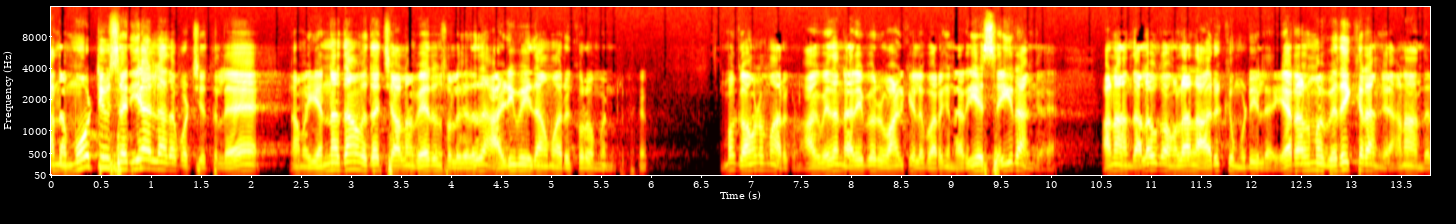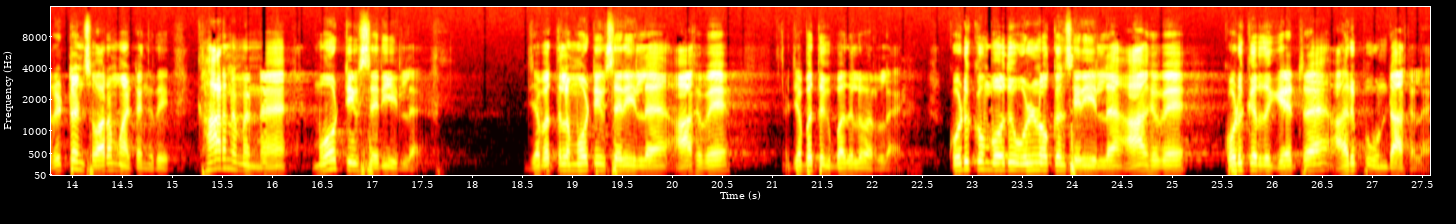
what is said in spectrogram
அந்த மோட்டிவ் சரியா இல்லாத பட்சத்தில் நம்ம என்ன தான் விதைச்சாலும் வேதம் சொல்லுகிறது அழிவை தான் இருக்கிறோம் என்று. ரொம்ப கவனமாக இருக்கணும். ஆகவே தான் நிறைய பேர் வாழ்க்கையில் பாருங்க நிறைய செய்கிறாங்க ஆனால் அந்த அளவுக்கு அவங்களால அறுக்க முடியல. ஏராளமாக விதைக்கிறாங்க. ஆனால் அந்த ரிட்டர்ன்ஸ் வர மாட்டேங்குது காரணம் என்ன? மோட்டிவ் சரியில்லை. ஜெபத்தில் மோட்டிவ் சரியில்லை. ஆகவே ஜெபத்துக்கு பதில் வரல. கொடுக்கும்போது உள்நோக்கம் சரியில்லை. ஆகவே கொடுக்கறதுக்கு ஏற்ற அறுப்பு உண்டாகலை.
